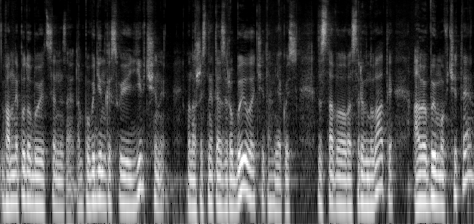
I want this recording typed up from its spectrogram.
вам не подобається, не знаю, там поведінка своєї дівчини, вона щось не те зробила, чи там якось заставила вас ревнувати, але ви мовчите,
